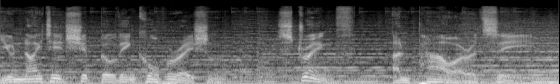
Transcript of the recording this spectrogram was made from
United Shipbuilding Corporation. Strength and power at sea.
